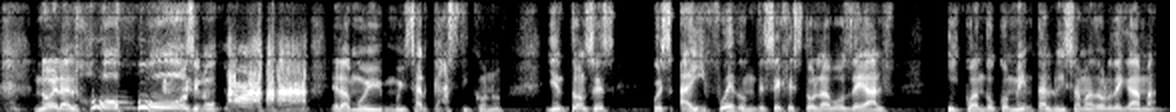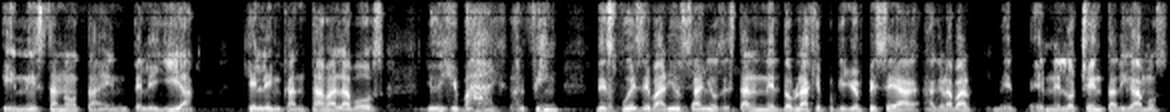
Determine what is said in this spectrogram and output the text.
no era el jo, sino era muy, muy sarcástico, ¿no? Y entonces, pues ahí fue donde se gestó la voz de Alf. Y cuando comenta Luis Amador de Gama en esta nota en Teleguía que le encantaba la voz, yo dije, va, al fin, después de varios años de estar en el doblaje, porque yo empecé a, a grabar eh, en el 80, digamos,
